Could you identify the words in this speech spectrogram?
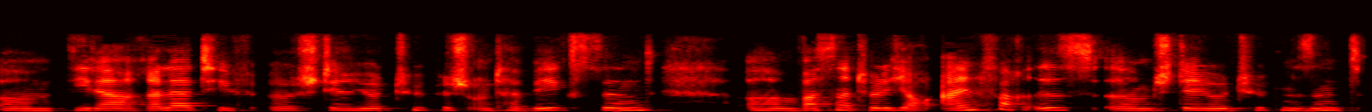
ähm, die da relativ äh, stereotypisch unterwegs sind, ähm, was natürlich auch einfach ist. Ähm, Stereotypen sind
